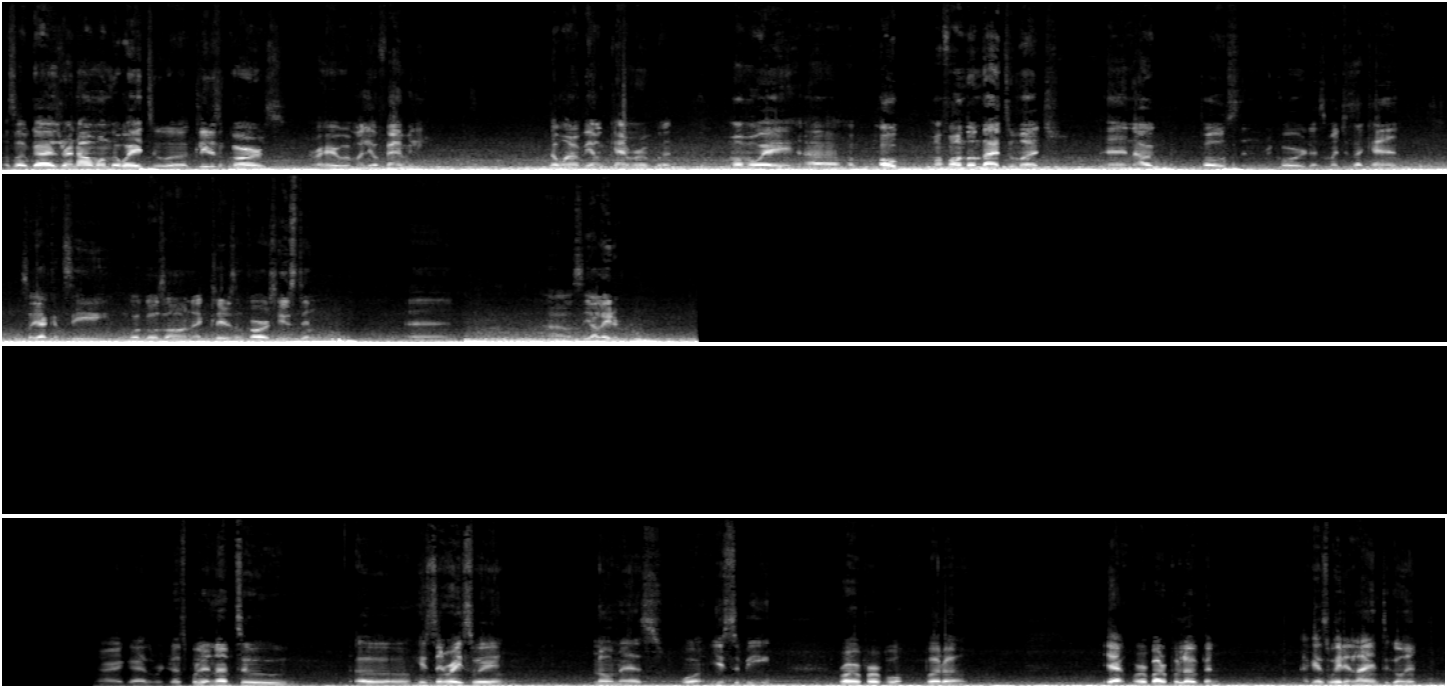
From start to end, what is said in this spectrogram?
What's up, guys? Right now I'm on the way to uh, and Cars, right here with my little family. Don't want to be on camera, but I'm on my way. Uh, hope my phone don't die too much, and I'll post and record as much as I can, so y'all can see what goes on at Cleetus and Cars Houston. And I'll see y'all later. Alright guys, we're just pulling up to uh, Houston Raceway, known as what used to be Royal Purple. But uh, yeah, we're about to pull up and I guess wait in line to go in.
